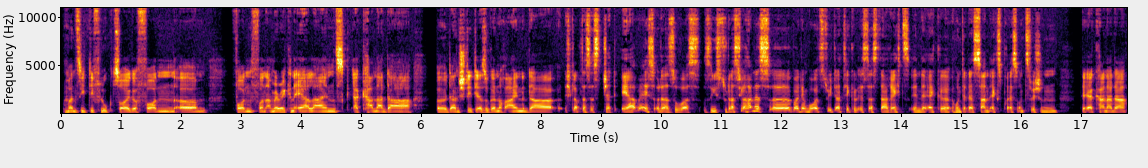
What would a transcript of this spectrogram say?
man sieht die Flugzeuge von, ähm, von, von American Airlines, Air Canada, dann steht ja sogar noch eine da, ich glaube, das ist Jet Airways oder sowas. Siehst du das, Johannes, äh, bei dem Wall Street Artikel? Ist das da rechts in der Ecke unter der Sun Express und zwischen der Air Canada?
